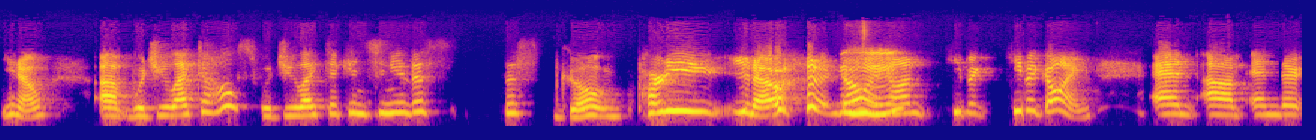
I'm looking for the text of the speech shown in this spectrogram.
you know um, would you like to host would you like to continue this this go party you know going mm-hmm. on keep it keep it going and um and there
